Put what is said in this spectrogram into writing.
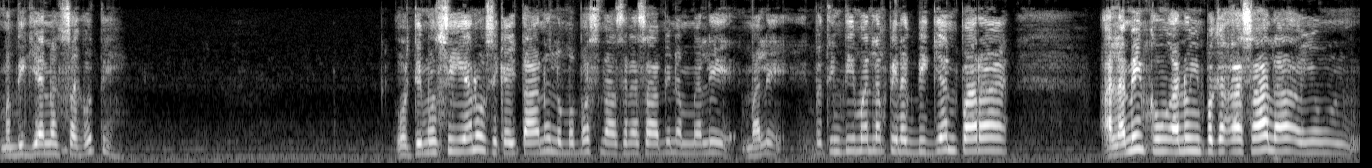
mabigyan ng sagot eh Ultimo si ano si Cayetano lumabas na sinasabi na mali, mali. Ba't hindi man lang pinagbigyan para alamin kung ano yung pagkakasala, yung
